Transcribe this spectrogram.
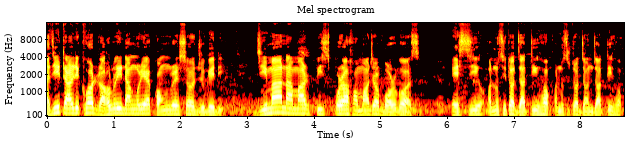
আজিৰ তাৰিখত ৰাহুল গান্ধী ডাঙৰীয়া কংগ্ৰেছৰ যোগেদি যিমান আমাৰ পিছপৰা সমাজৰ বৰ্গ আছে এছ চি অনুচিত জাতি হওক অনুচিত জনজাতি হওক,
